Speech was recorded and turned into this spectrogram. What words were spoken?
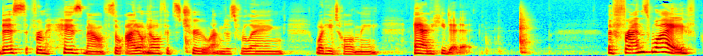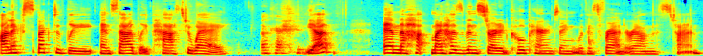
this from his mouth, so I don't know if it's true. I'm just relaying what he told me, and he did it. The friend's wife unexpectedly and sadly passed away. Okay. Yep. And the my husband started co-parenting with his friend around this time.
